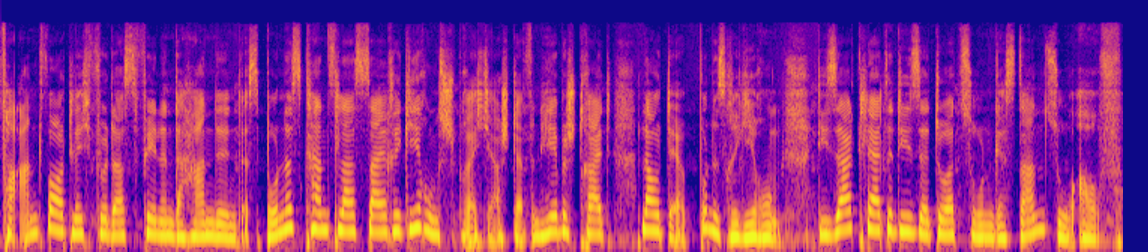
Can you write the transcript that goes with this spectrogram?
Verantwortlich für das fehlende Handeln des Bundeskanzlers sei Regierungssprecher Steffen Hebestreit laut der Bundesregierung. Dieser klärte die Situation gestern so auf.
